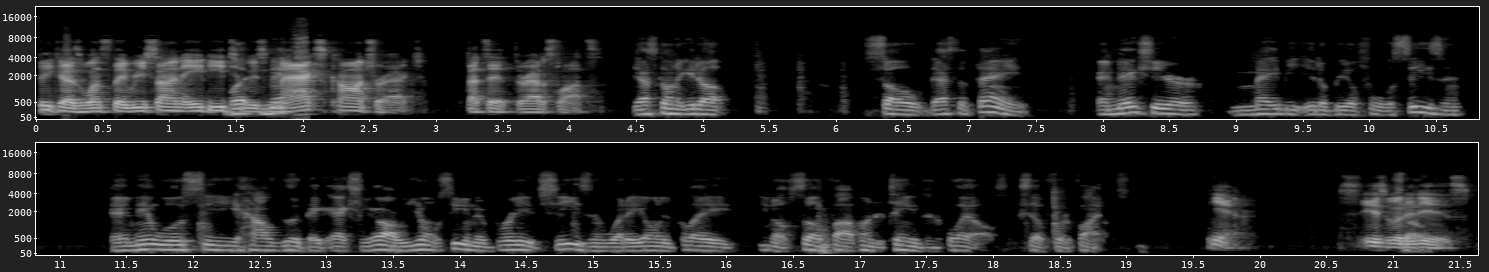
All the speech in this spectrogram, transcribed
Because once they re-sign AD to But his ne- max contract, that's it. They're out of slots. That's going to eat up. So that's the thing. And next year, maybe it'll be a full season, and then we'll see how good they actually are. You don't see in a bridge season where they only play, you know, sub 500 teams in the playoffs, except for the finals. Yeah, is what So- it is.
